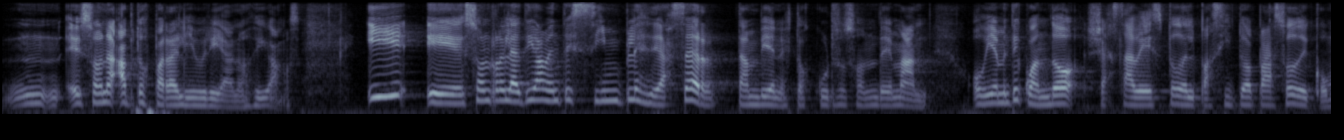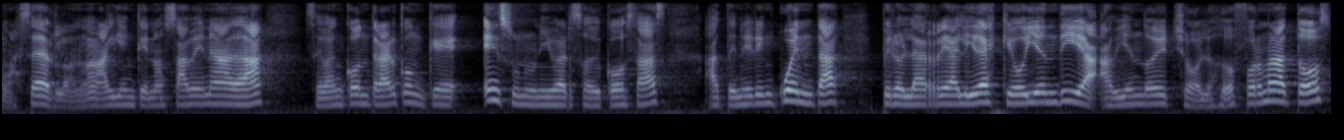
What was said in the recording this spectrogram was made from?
mm, eh, son aptos para librianos, digamos. Y eh, son relativamente simples de hacer también estos cursos on demand. Obviamente cuando ya sabes todo el pasito a paso de cómo hacerlo, ¿no? Alguien que no sabe nada se va a encontrar con que es un universo de cosas a tener en cuenta, pero la realidad es que hoy en día, habiendo hecho los dos formatos,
